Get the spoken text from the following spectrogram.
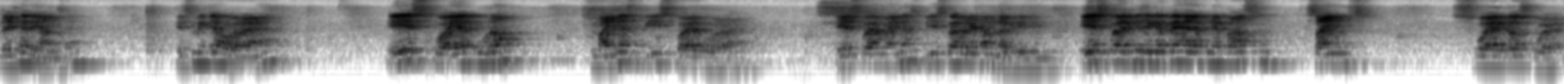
देखें ध्यान से। इसमें क्या हो रहा है? ए स्क्वायर पूरा माइनस बी स्क्वायर हो रहा है। A square minus B square वाली टर्म लग रही है। ए स्क्वायर की जगह पे है अपने पास? साइन स्क्वायर का स्क्वायर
